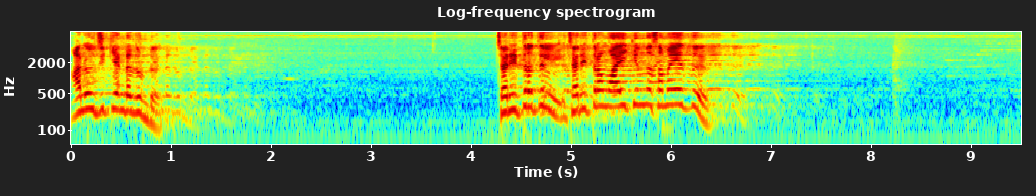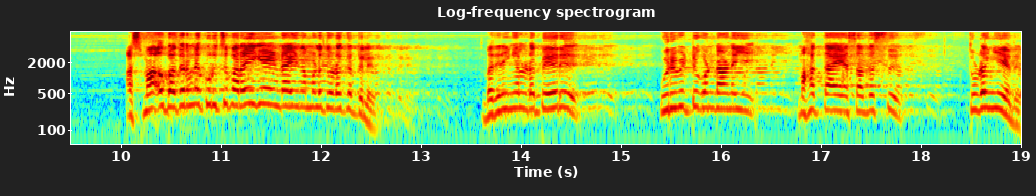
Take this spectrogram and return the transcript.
ആലോചിക്കേണ്ടതുണ്ട്. ചരിത്രത്തിൽ ചരിത്രം വായിക്കുന്ന സമയത്ത് അസ്മാ ബദറിനെ കുറിച്ച് പറയുകയുണ്ടായി നമ്മൾ തുടക്കത്തിൽ ബദരിങ്ങളുടെ പേര് ഉരുവിട്ടുകൊണ്ടാണ് ഈ മഹത്തായ സദസ് തുടങ്ങിയത്.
